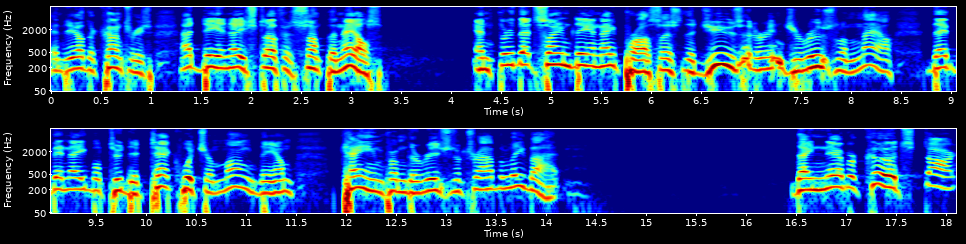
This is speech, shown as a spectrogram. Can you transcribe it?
in the other countries. That DNA stuff is something else. And through that same DNA process, the Jews that are in Jerusalem now, they've been able to detect which among them came from the original tribe of Levite. They never could start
